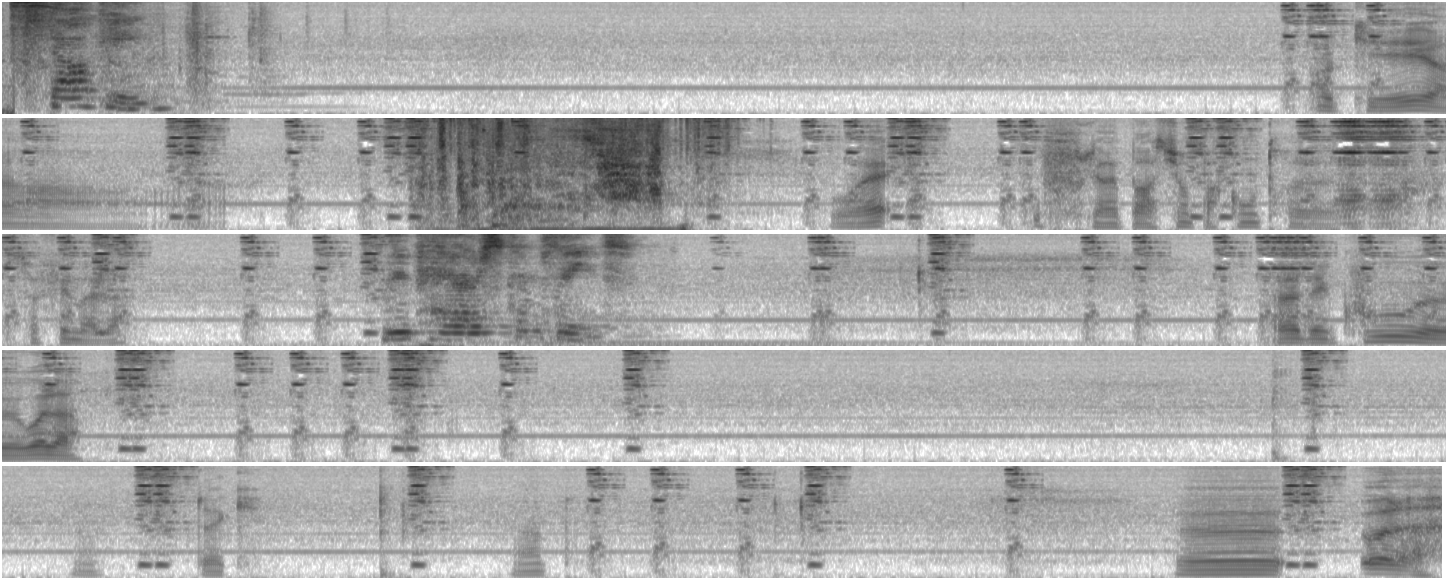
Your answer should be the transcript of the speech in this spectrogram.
Stalking. Ok. euh, Ouais. Ouf, la réparation par contre, euh, ça fait mal. hein. Repairs complete. Ah, D'un coup, euh, voilà. Hum, Tac. Hop. Euh, voilà.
